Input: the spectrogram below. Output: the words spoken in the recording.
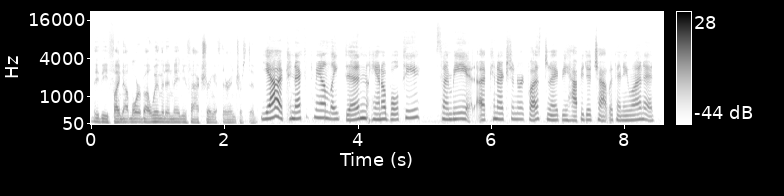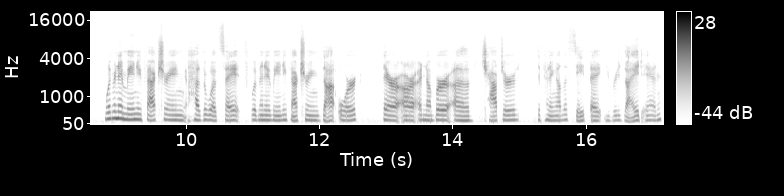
maybe find out more about women in manufacturing if they're interested. Yeah, connect with me on LinkedIn, Hannah Bolte. Send me a connection request, and I'd be happy to chat with anyone. And Women in Manufacturing has a website, womeninmanufacturing.org. There are a number of chapters depending on the state that you reside in.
